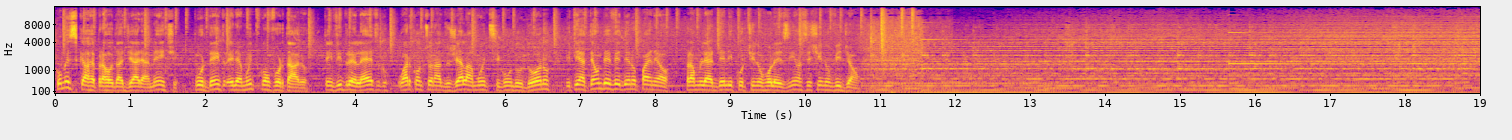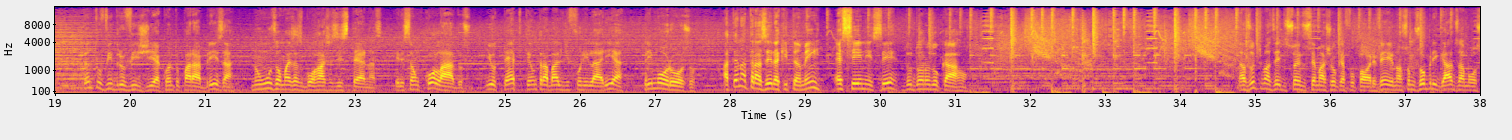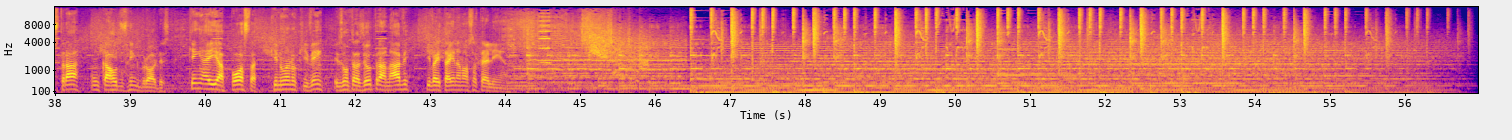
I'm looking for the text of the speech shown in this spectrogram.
Como esse carro é para rodar diariamente, por dentro ele é muito confortável. Tem vidro elétrico, o ar-condicionado gela muito segundo o dono e tem até um DVD no painel para a mulher dele curtindo um rolezinho assistindo um vídeo. Tanto o vidro vigia quanto o para-brisa não usam mais as borrachas externas, eles são colados e o teto tem um trabalho de funilaria primoroso. Até na traseira aqui também é CNC do dono do carro. Nas últimas edições do Sema Show que a Full Power veio, nós somos obrigados a mostrar um carro dos Ring Brothers. Quem aí aposta que no ano que vem eles vão trazer outra nave que vai estar aí na nossa telinha?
